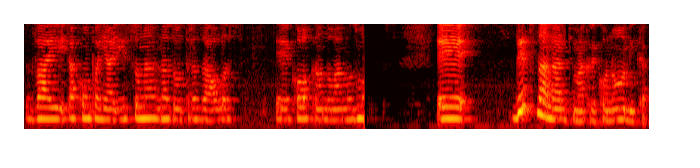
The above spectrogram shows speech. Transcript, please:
vai acompanhar isso na, nas outras aulas, é, colocando lá nos modelos. É, dentro da análise macroeconômica,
